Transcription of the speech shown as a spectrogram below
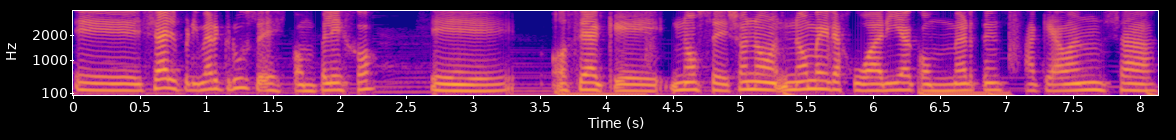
Eh, ya el primer cruce es complejo. Eh, o sea que no sé, yo no, no me la jugaría con Mertens a que avanza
